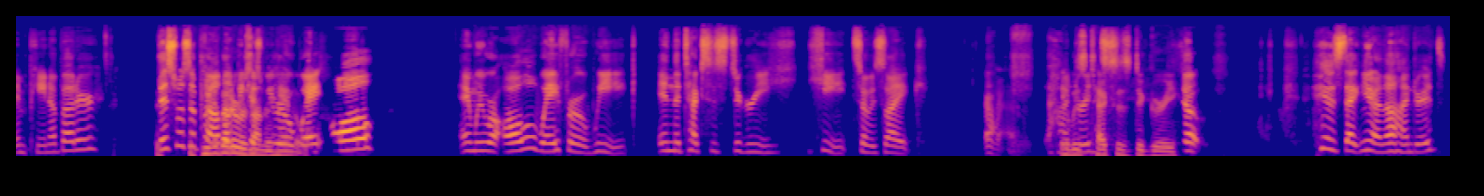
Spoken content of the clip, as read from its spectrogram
and peanut butter. This was a problem was because we were away all and we were all away for a week in the Texas degree heat, so it's like uh, It was. Texas degree. So it that you know the hundreds.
